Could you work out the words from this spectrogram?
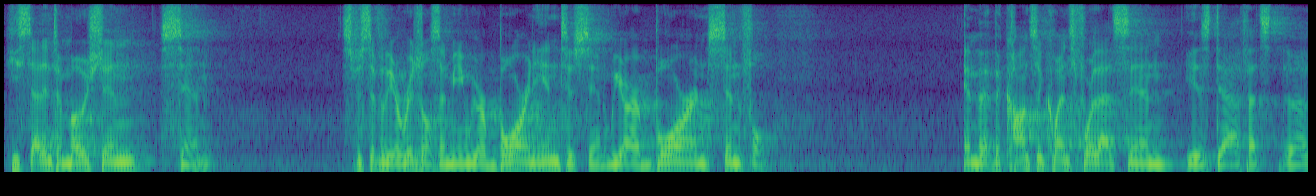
He set into motion sin. Specifically, original sin, meaning we are born into sin. We are born sinful. And the, the consequence for that sin is death. That's the,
